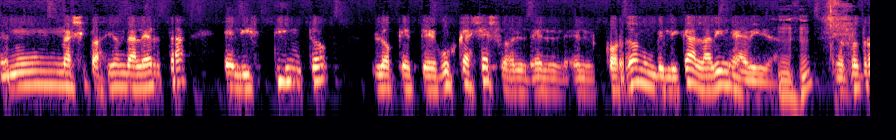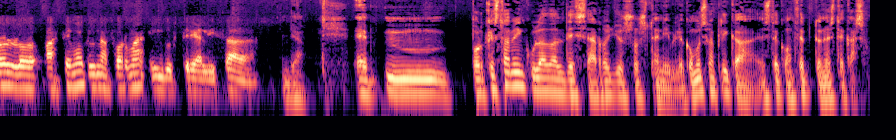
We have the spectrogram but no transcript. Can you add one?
en una situación de alerta, el instinto lo que te busca es eso, el, el- el cordón umbilical, la línea de vida. Nosotros lo hacemos de una forma industrializada. Ya. Eh, mm, ¿Por qué está vinculado al desarrollo sostenible? ¿Cómo se aplica este concepto en este caso?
